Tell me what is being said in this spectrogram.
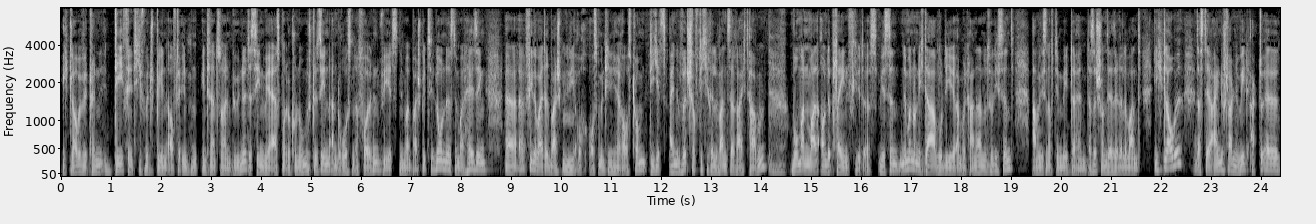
Ich glaube, wir können definitiv mitspielen auf der internationalen Bühne. Das sehen wir erstmal ökonomisch gesehen an großen Erfolgen, wie jetzt nimm mal Beispiel Celonis, nimm mal Helsing, äh, äh, viele weitere Beispiele, die auch aus München herauskommen, die jetzt eine wirtschaftliche Relevanz erreicht haben, wo man mal on the playing field ist. Wir sind immer noch nicht da, wo die Amerikaner natürlich sind, aber wir sind auf dem Weg dahin. Das ist schon sehr, sehr relevant. Ich glaube, dass der eingeschlagene Weg aktuell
